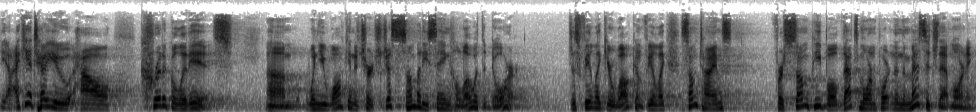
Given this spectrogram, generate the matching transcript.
Yeah, I can't tell you how critical it is um, when you walk into church. Just somebody saying hello at the door. Just feel like you're welcome. Feel like sometimes for some people, that's more important than the message that morning.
